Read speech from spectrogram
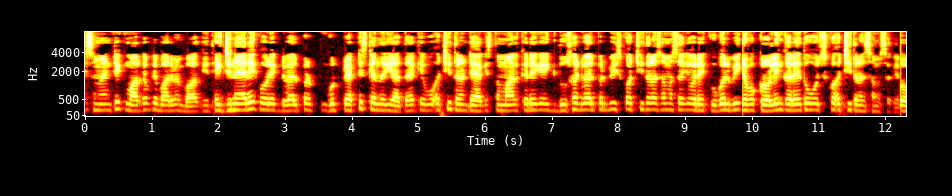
सिमेंटिक मार्कअप के बारे में बात की थी। एक जेनेरिक और एक डेवलपर गुड प्रैक्टिस के अंदर ही आता है कि वो अच्छी तरह टैग इस्तेमाल करेगा एक दूसरा डेवलपर भी इसको अच्छी तरह समझ सके और एक गूगल भी जब वो क्रॉलिंग करे तो वो इसको अच्छी तरह समझ सके। तो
